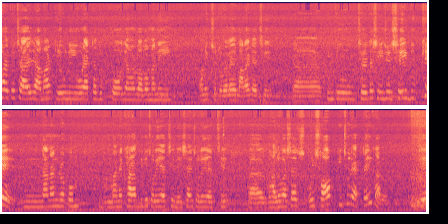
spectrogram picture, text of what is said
হয়তো চায় যে আমার কেউ নেই, ওর একটা দুঃখ যে আমার বাবা মা নেই, অনেক ছোটোবেলায় মারা গেছে। কিন্তু ছেলেটা সেই সেই দুঃখে নানান রকম মানে খারাপ দিকে চলে যাচ্ছে, নেশায় চলে যাচ্ছে। ভালোবাসার ওই সব কিছুর একটাই কারণ। যে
